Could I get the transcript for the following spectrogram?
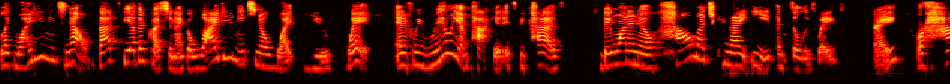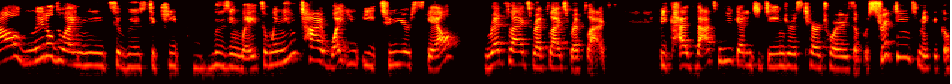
like, why do you need to know? That's the other question. I go, why do you need to know what you weigh? And if we really unpack it, it's because they want to know how much can I eat and still lose weight, right? Or how little do I need to lose to keep losing weight? So when you tie what you eat to your scale, red flags, red flags, red flags because that's when you get into dangerous territories of restricting to make it go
